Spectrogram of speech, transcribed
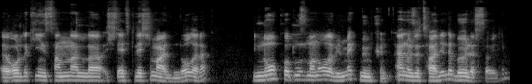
e, oradaki insanlarla işte etkileşim halinde olarak bir no code uzmanı olabilmek mümkün. En özet haliyle böyle söyleyeyim.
